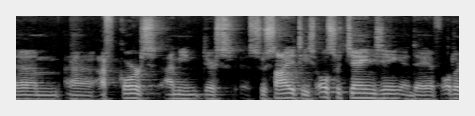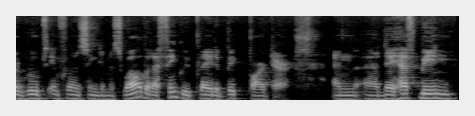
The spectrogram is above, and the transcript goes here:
um, uh, of course, I mean, there's society is also changing, and they have other groups influencing them as well. But I think we played a big part there, and uh, they have been.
